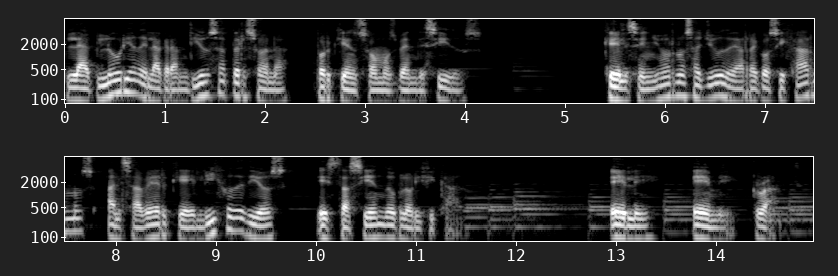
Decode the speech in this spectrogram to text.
la gloria de la grandiosa persona por quien somos bendecidos. Que el Señor nos ayude a regocijarnos al saber que el Hijo de Dios está siendo glorificado. L. M. Grant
